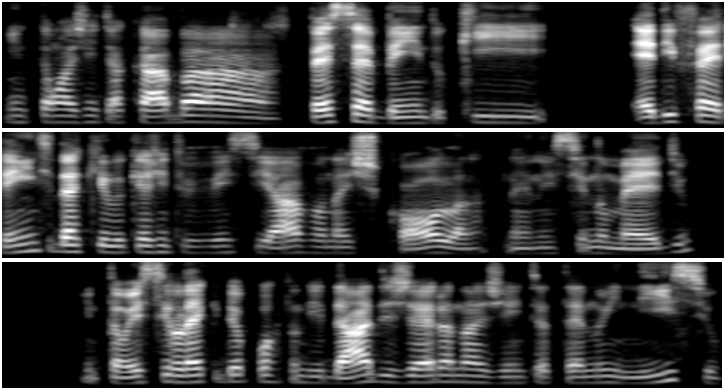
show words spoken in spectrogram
então a gente acaba percebendo que é diferente daquilo que a gente vivenciava na escola, né, no ensino médio. Então, esse leque de oportunidades gera na gente, até no início,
